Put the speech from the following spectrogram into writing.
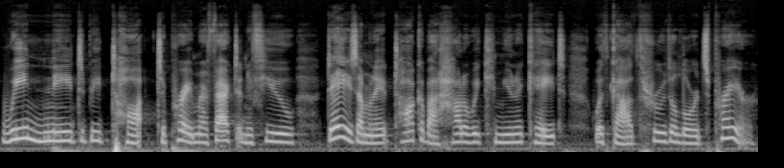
We need to be taught to pray. Matter of fact, in a few days, I'm going to talk about how do we communicate with God through the Lord's Prayer.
